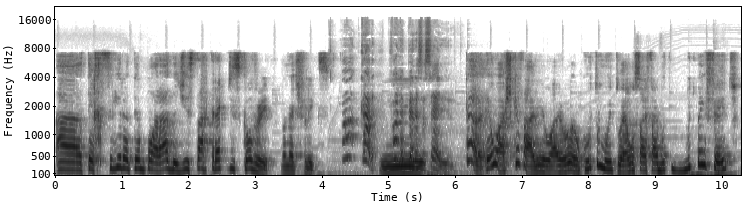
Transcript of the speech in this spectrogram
a terceira temporada de Star Trek Discovery na Netflix. Cara, vale a pena essa série? Cara, eu acho que vale. Eu, eu, eu curto muito. É um sci-fi muito, muito bem feito.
